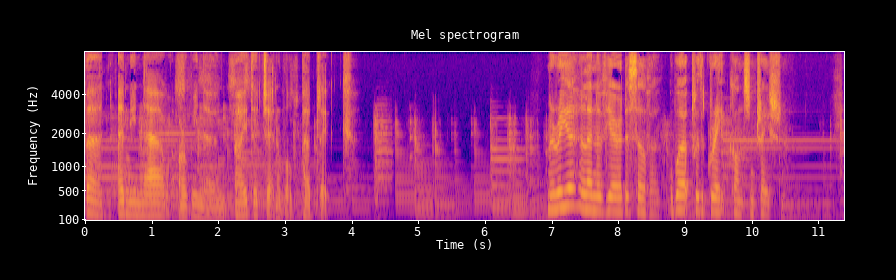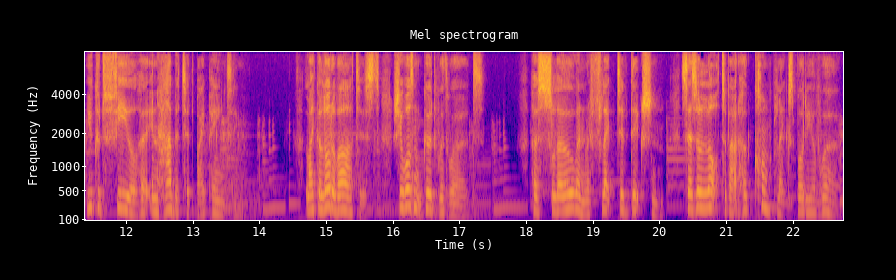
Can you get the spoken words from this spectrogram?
But only now are we known by the general public. Maria Helena Vieira da Silva worked with great concentration. You could feel her inhabited by painting. Like a lot of artists, she wasn't good with words. Her slow and reflective diction says a lot about her complex body of work.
